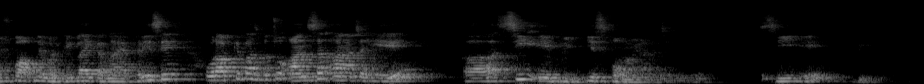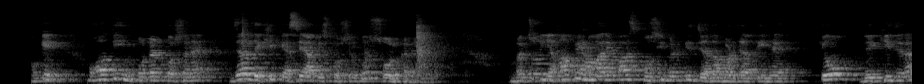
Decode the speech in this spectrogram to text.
उसको आपने मल्टीप्लाई करना है थ्री से, और आपके पास बच्चों आंसर आना चाहिए सी ए बी इस फॉर्म में आना चाहिए। सी ए बी ओके बहुत ही इंपॉर्टेंट क्वेश्चन है। जरा देखिए कैसे आप इस क्वेश्चन को सोल्व करेंगे। बच्चों, यहाँ पे हमारे पास पॉसिबिलिटीज ज़्यादा बढ़ जाती है। क्यों? देखिए जरा,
